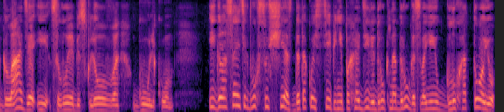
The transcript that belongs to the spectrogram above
гладя и целуя бесклёвого гульку. И голоса этих двух существ до такой степени походили друг на друга своей глухотою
